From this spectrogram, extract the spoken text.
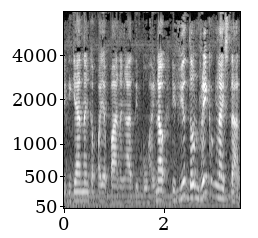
binigyan ng kapayapaan ng ating buhay. Now, if you don't recognize that,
